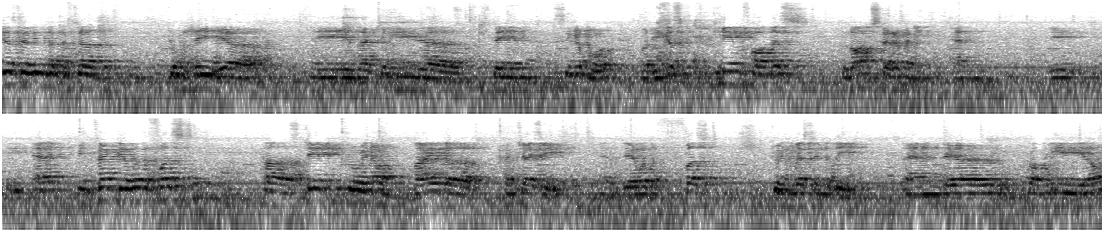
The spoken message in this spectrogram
just tell you that Mr. Joshi here, he is actually uh, staying in Singapore, but he just came for this launch ceremony, and he, he and in fact they were the first uh, state to you know buy the franchisee, and they were the first to invest in the league, and they are probably you know.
